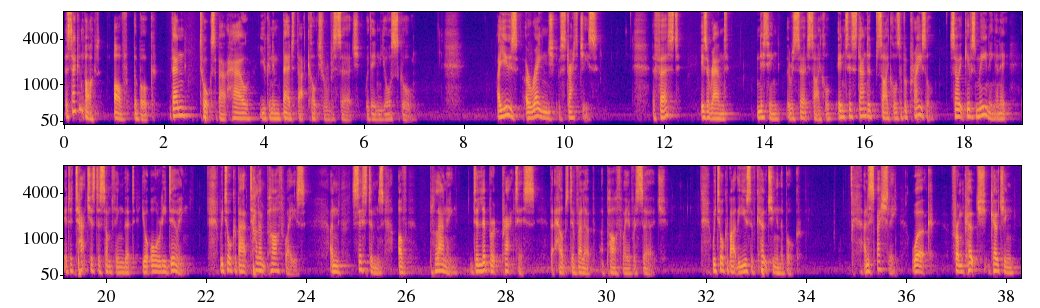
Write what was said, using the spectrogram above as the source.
The second part of the book then talks about how you can embed that culture of research within your school. I use a range of strategies. The first is around knitting the research cycle into standard cycles of appraisal. So it gives meaning and it, it attaches to something that you're already doing. We talk about talent pathways and systems of planning, deliberate practice that helps develop a pathway of research. We talk about the use of coaching in the book, and especially work from coach, coaching,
